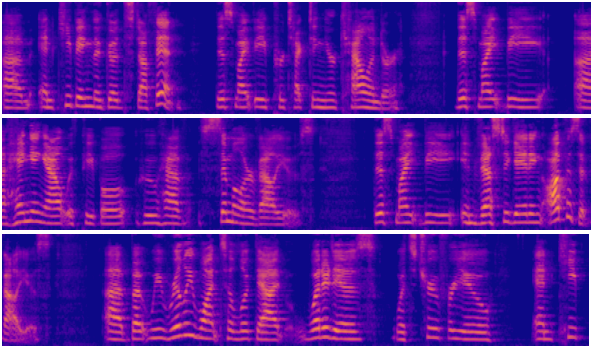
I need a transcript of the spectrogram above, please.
um, and keeping the good stuff in. This might be protecting your calendar. This might be uh, hanging out with people who have similar values. This might be investigating opposite values. Uh, but we really want to look at what it is, what's true for you, and keep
